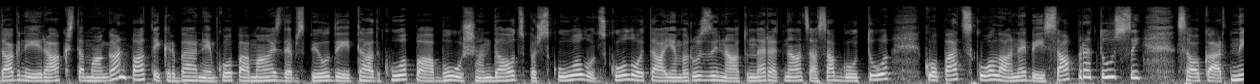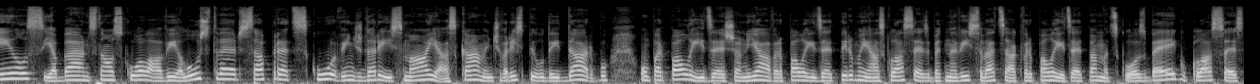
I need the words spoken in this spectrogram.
Dagnija raksta, man gan patika ar bērniem kopā mājas darbs pildīt tāda kopā būšana daudz par skolu un skolotājiem var uzzināt un neret nācās apgūt to, ko pats skolā nebija sapratusi. Savukārt Nils, ja bērns nav skolā vielu uztvērs, sapratis, ko viņš darīs mājās, kā viņš var izpildīt darbu un par palīdzēšanu. Jā, var palīdzēt pirmajās klasēs, bet ne visi vecāki var palīdzēt pamatskolas beigu klasēs,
